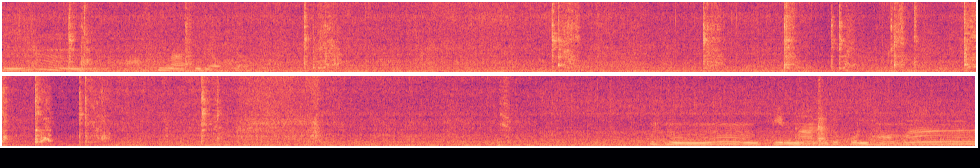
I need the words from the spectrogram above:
อืมหอมขึ้นมาทีเดียวเชียวอื้อหือกลิ่นมาแล้วทุกคนหอมมาก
